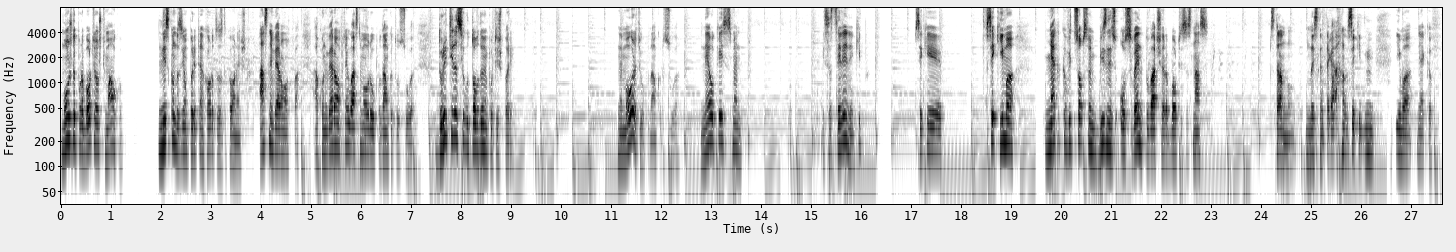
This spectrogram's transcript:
Може да поработи още малко. Не искам да взимам парите на хората за такова нещо. Аз не вярвам в това. Ако не вярвам в него, аз не мога да го продам като услуга. Дори ти да си готов да ми платиш пари. Не мога да ти го продам като услуга. Не е окей okay с мен. И с целият екип. Всеки, е... всеки има някакъв вид собствен бизнес, освен това, че работи с нас странно, наистина така, всеки един има някакъв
